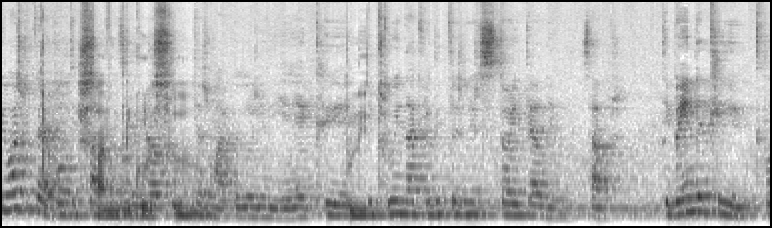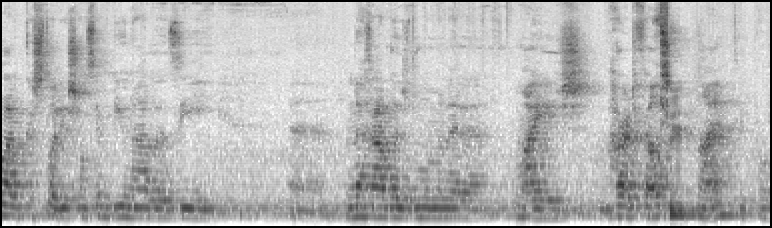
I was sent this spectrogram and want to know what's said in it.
Eu acho que o que a Apple tipo, Está num percurso muitas marcas hoje em dia é que tipo, tu ainda acreditas neste storytelling, sabes? Tipo, ainda que, claro que as histórias são sempre guionadas e ah, narradas de uma maneira mais heartfelt, Sim. não é? Tipo,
